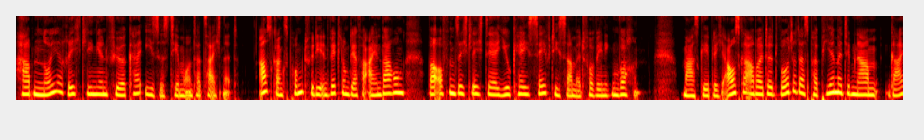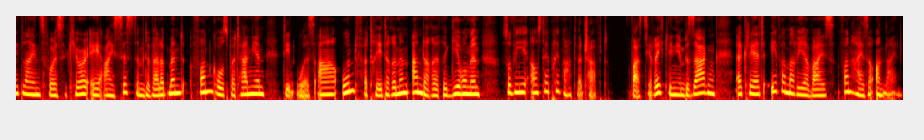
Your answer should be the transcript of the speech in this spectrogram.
haben neue Richtlinien für KI-Systeme unterzeichnet. Ausgangspunkt für die Entwicklung der Vereinbarung war offensichtlich der UK Safety Summit vor wenigen Wochen. Maßgeblich ausgearbeitet wurde das Papier mit dem Namen Guidelines for Secure AI System Development von Großbritannien, den USA und Vertreterinnen anderer Regierungen sowie aus der Privatwirtschaft. Was die Richtlinien besagen, erklärt Eva Maria Weiß von Heise Online.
